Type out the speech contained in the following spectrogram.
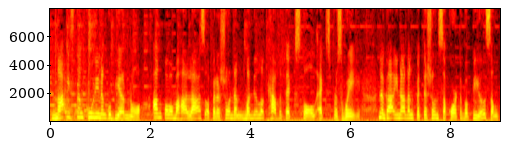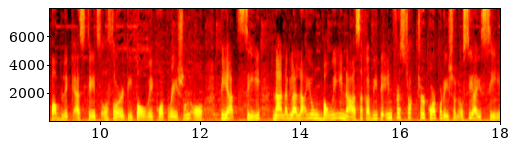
Nais ng kunin ng gobyerno ang pamamahala sa operasyon ng Manila Cavitex Toll Expressway. Naghain na ng petisyon sa Court of Appeals ang Public Estates Authority Tollway Corporation o PATC na naglalayong bawiin na sa Cavite Infrastructure Corporation o CIC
